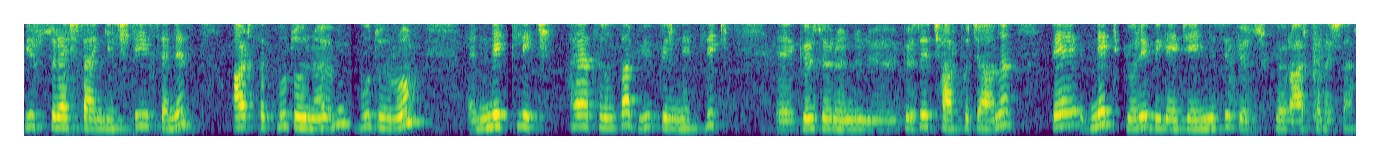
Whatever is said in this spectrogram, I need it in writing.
bir süreçten geçtiyseniz artık bu dönüm bu durum e, netlik hayatınızda büyük bir netlik e, göz önünü göze çarpacağını ve net görebileceğinizi gözüküyor arkadaşlar.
